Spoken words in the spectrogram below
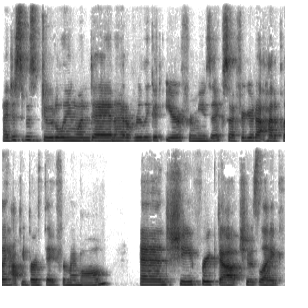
I just was doodling one day and I had a really good ear for music. So I figured out how to play happy birthday for my mom. And she freaked out. She was like,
